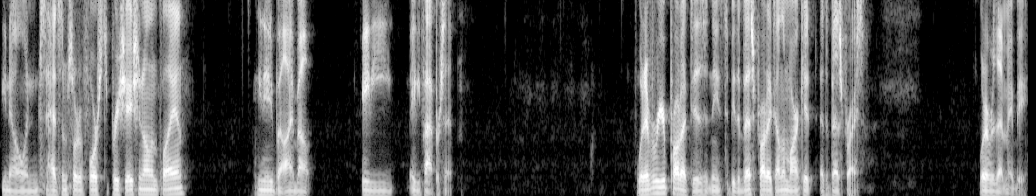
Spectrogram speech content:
you know, and had some sort of forced depreciation on the plan, you need to buy about 80, 85%. Whatever your product is, it needs to be the best product on the market at the best price, whatever that may be.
